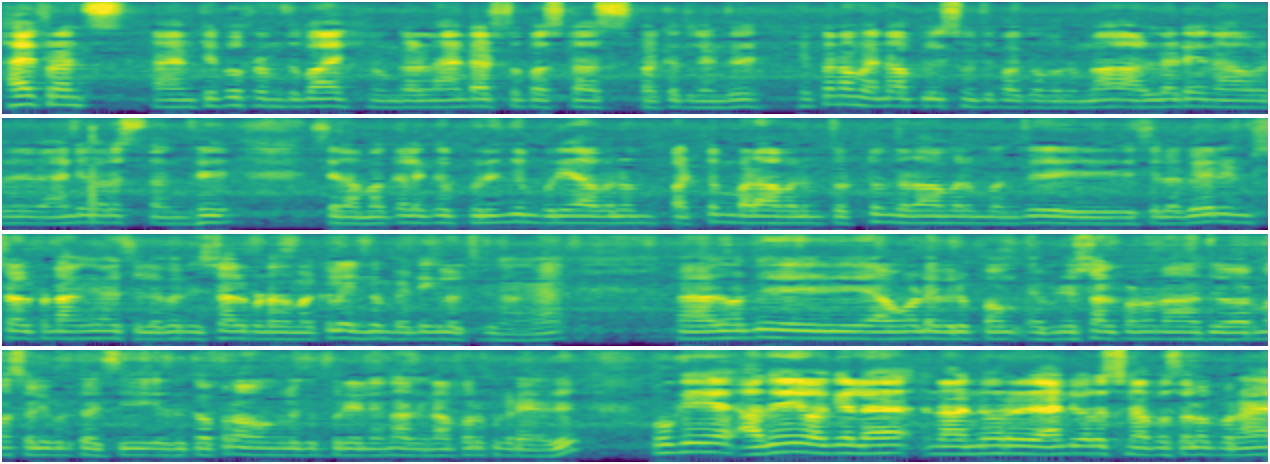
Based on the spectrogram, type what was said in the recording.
Hi friends I am Tippu from Dubai உங்கள் ஆண்ட்ராய்ட் சூப்பர் ஸ்டார்ஸ் பக்கத்துலேருந்து. இப்போ நம்ம என்ன அப்ளிகேஷன் பற்றி பார்க்க போகிறோம்னா ஆல்ரெடி நான் ஒரு ஆன்டிவைரஸ் தந்து சில மக்களுக்கு புரிஞ்சும் புரியாமலும் பட்டும் படாமலும் தொட்டும் தொடாமலும் வந்து சில பேர் இன்ஸ்டால் பண்ணாங்க சில பேர் இன்ஸ்டால் பண்ணாத மக்கள் இன்னும் பெண்டிங்கில் வச்சுருக்காங்க. அது வந்து அவங்களோட விருப்பம். எப்படி இன்ஸ்டால் பண்ணணும் நான் அது விவரமாக சொல்லி கொடுத்தாச்சு. இதுக்கப்புறம் அவங்களுக்கு புரியலைன்னா அதுக்கு நான் பொறுப்பு கிடையாது. ஓகே அதே வகையில் நான் இன்னொரு ஆன்டிவைரஸ் நான் இப்போ சொல்ல போகிறேன்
